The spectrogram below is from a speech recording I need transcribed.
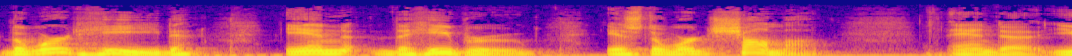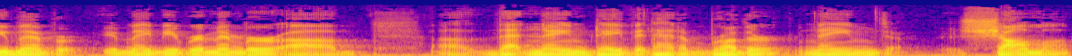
The word heed in the Hebrew is the word shama. And uh, you, remember, you maybe remember uh, uh, that name. David had a brother named Shammah.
